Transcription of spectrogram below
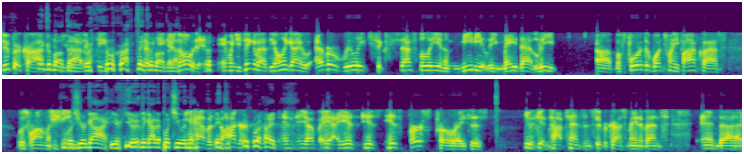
Supercross. Think about that, right? 16, Right, think 17 about years that. old. And, and when you think about it, the only guy who ever really successfully and immediately made that leap uh, before the 125 class was Ron Lechien. was your guy. The guy that put you in. yeah, the, but Dogger, right. And you know, but yeah, his his his first pro races, he was getting top tens in Supercross main events, and uh,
